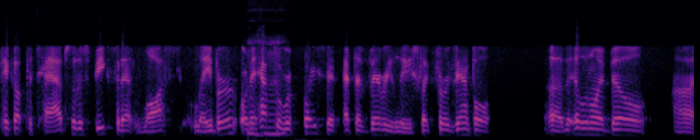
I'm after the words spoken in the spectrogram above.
pick up the tab, so to speak, for that lost labor, or they mm-hmm. have to mm-hmm. replace it at the very least. Like, for example, uh, the Illinois bill uh,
